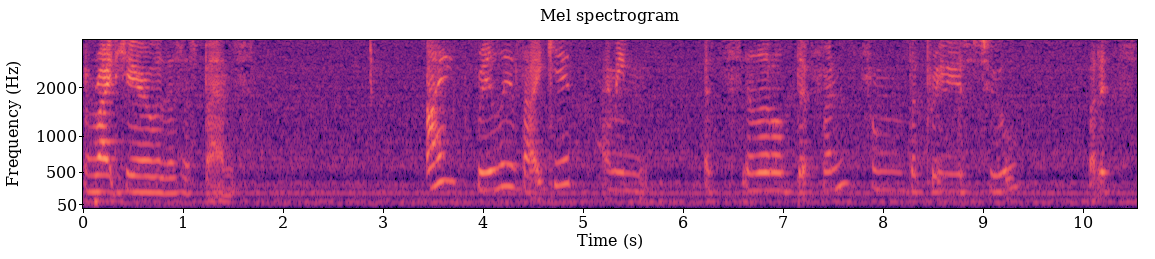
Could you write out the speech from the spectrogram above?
Right here with the suspense. I really like it. I mean, it's a little different from the previous two, but it's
